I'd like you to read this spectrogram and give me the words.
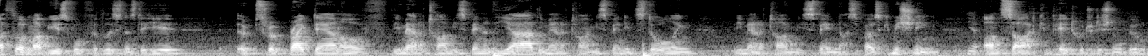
I thought it might be useful for the listeners to hear a sort of breakdown of the amount of time you spend in the yard, the amount of time you spend installing the amount of time you spend, I suppose, commissioning yep. on site compared to a traditional build?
